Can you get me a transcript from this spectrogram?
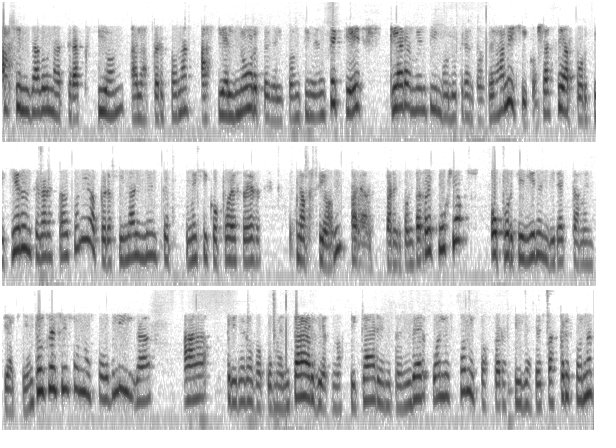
ha generado una atracción a las personas hacia el norte del continente que claramente involucra entonces a México, ya sea porque quieren llegar a Estados Unidos, pero finalmente México puede ser una opción para, para encontrar refugio o porque vienen directamente aquí. Entonces eso nos obliga a primero documentar, diagnosticar, entender cuáles son estos perfiles de estas personas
